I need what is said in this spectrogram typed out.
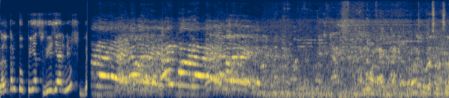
Welcome to PS VGR news. అమ్మవారు రాయి అసలు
